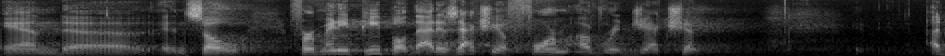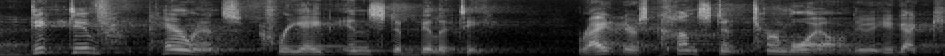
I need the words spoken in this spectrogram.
And, uh, and so, for many people, that is actually a form of rejection. Addictive parents create instability, right? There's constant turmoil. You got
